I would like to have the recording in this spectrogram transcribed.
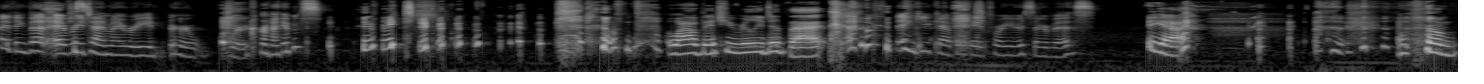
i think that every time i read her word crimes Me too. wow, bitch, you really did that. thank you capelgate for your service yeah. Um,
